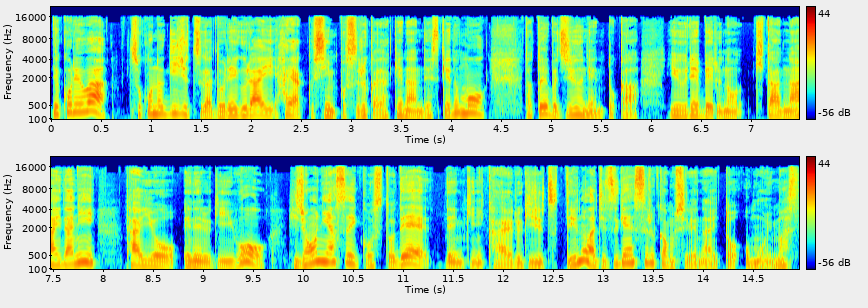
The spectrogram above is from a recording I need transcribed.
でこれはそこの技術がどれぐらい早く進歩するかだけなんですけども例えば10年とかいうレベルの期間の間に太陽エネルギーを非常に安いコストで電気に変える技術っていうのは実現するかもしれないと思います。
